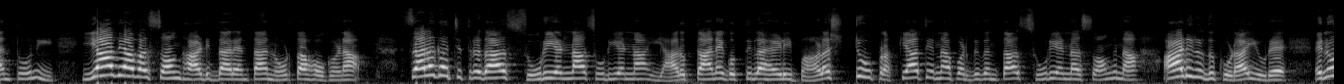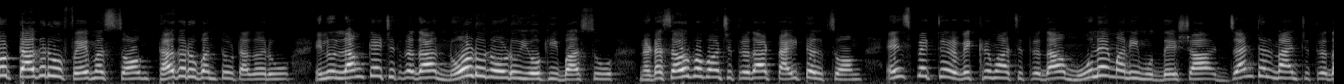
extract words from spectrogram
ಆಂಥೋನಿ, ಯಾವ್ಯಾವ ಸಾಂಗ್ ಹಾಡಿದ್ದಾರೆ ಅಂತ ನೋಡ್ತಾ ಹೋಗೋಣ. ಸಲಗ ಚಿತ್ರದ ಸೂರ್ಯಣ್ಣ ಸೂರ್ಯಣ್ಣ ಯಾರು ತಾನೇ ಗೊತ್ತಿಲ್ಲ ಹೇಳಿ ಬಹಳಷ್ಟು ಪ್ರಖ್ಯಾತಿಯನ್ನ ಪಡೆದಿದಂತ ಸೂರ್ಯಣ್ಣ ಸಾಂಗ್ನ ಆಡಿರೋದು ಕೂಡ ಇವರೇ. ಇನ್ನು ಟಗರು ಫೇಮಸ್ ಸಾಂಗ್ ಟಗರು ಬಂತು ಟಗರು. ಇನ್ನು ಲಂಕೆ ಚಿತ್ರದ ನೋಡು ನೋಡು ಯೋಗಿ ಬಾಸು. ನಟ ಸೌರಭ ಚಿತ್ರದ ಟೈಟಲ್ ಸಾಂಗ್ ಇನ್ಸ್ಪೆಕ್ಟರ್ ವಿಕ್ರಮ ಚಿತ್ರದ ಮೂಲೆ ಮನಿ ಮುದ್ದೇಶ ಜಂಟಲ್ ಮ್ಯಾನ್ ಚಿತ್ರದ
